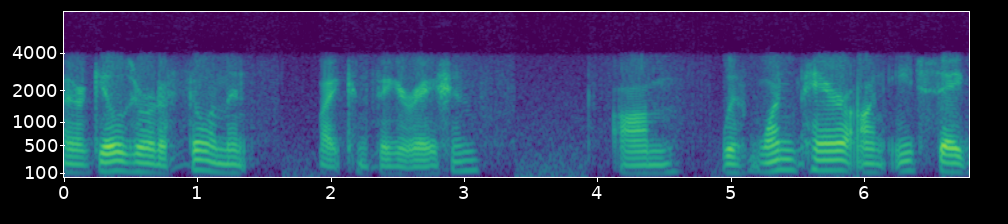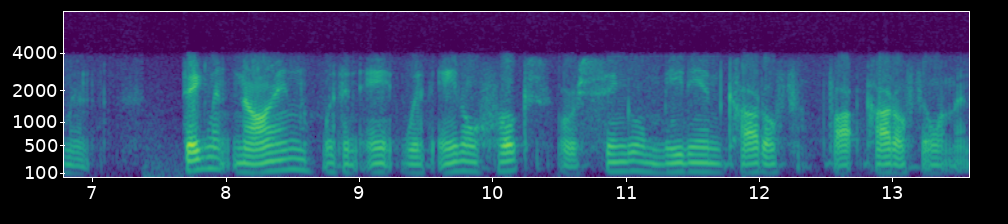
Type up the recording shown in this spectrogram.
or gills are at a filament-like configuration, um, with one pair on each segment segment nine with an a- with anal hooks or single median caudal caudal filament.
